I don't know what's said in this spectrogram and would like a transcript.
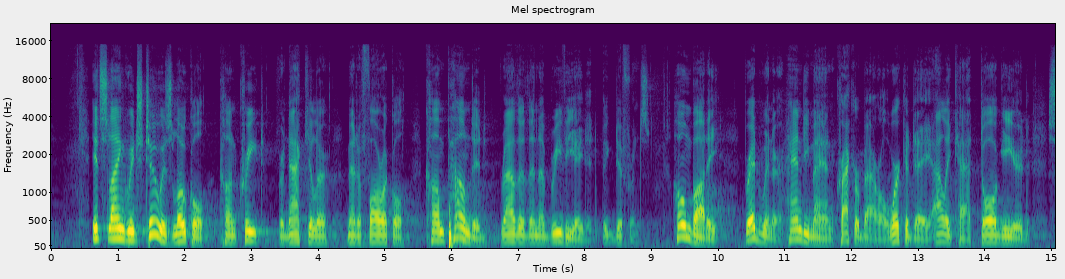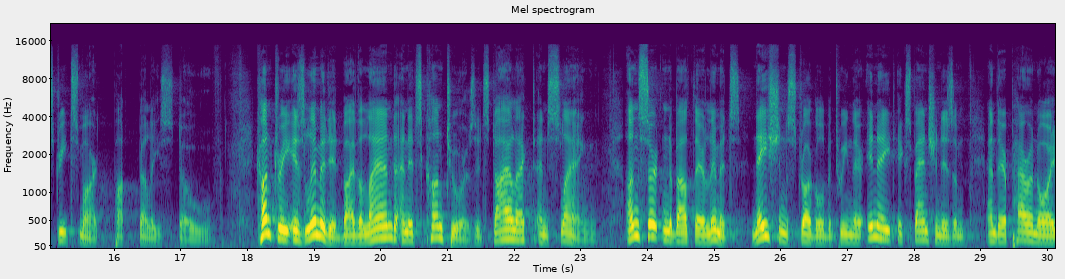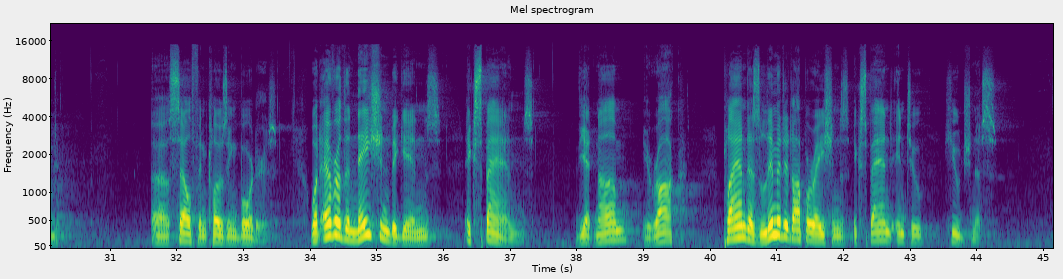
Its language, too, is local, concrete, vernacular, metaphorical, compounded rather than abbreviated. Big difference. Homebody, breadwinner, handyman, cracker barrel, workaday, alley cat, dog eared, street smart, potbelly stove. Country is limited by the land and its contours, its dialect and slang. Uncertain about their limits, nations struggle between their innate expansionism and their paranoid uh, self enclosing borders. Whatever the nation begins, expands. Vietnam, Iraq, planned as limited operations, expand into hugeness.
